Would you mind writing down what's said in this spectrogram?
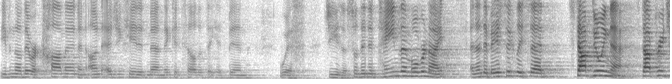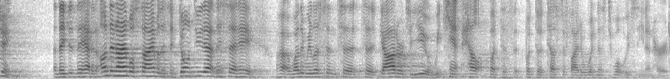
Even though they were common and uneducated men, they could tell that they had been with Jesus. So they detained them overnight, and then they basically said, Stop doing that. Stop preaching. And they, did, they had an undeniable sign, but they said, don't do that. And they said, hey, uh, whether we listen to, to God or to you, we can't help but to, but to testify to witness to what we've seen and heard.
